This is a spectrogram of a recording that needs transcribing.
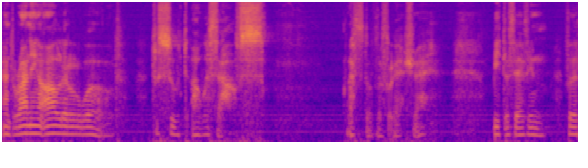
and running our little world to suit ourselves. Lust of the flesh, right? Peter says in 1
